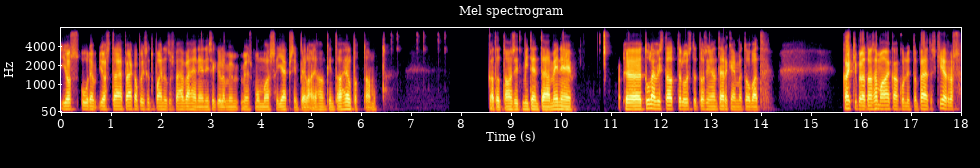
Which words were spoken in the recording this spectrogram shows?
jos, uuden, jos tämä pääkaupunkiseutupainotus vähän vähenee, niin se kyllä my, myös muun muassa Jäpsin pelaajahankintaa helpottaa, mutta katsotaan sitten miten tämä menee. Öö, tulevista otteluista tosiaan tärkeimmät ovat, kaikki pelataan samaan aikaan, kun nyt on päätöskierros.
